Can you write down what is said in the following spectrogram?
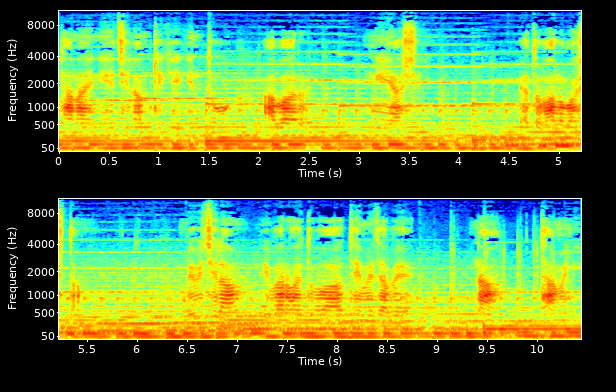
থানায় নিয়েছিলাম ঠিকই, কিন্তু আবার নিয়ে আসি। এত ভালোবাসতাম। ভেবেছিলাম এবার হয়তো বা থেমে যাবে। না, থামেনি।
